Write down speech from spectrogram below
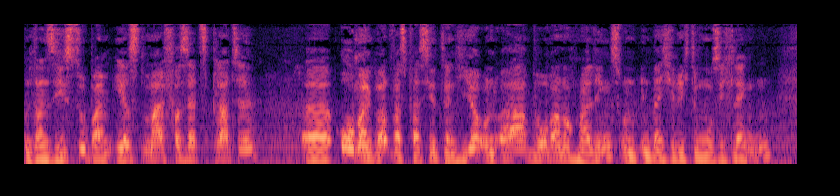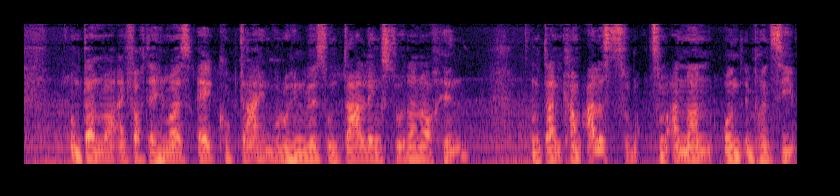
Und dann siehst du beim ersten Mal Versetzplatte, äh, oh mein Gott, was passiert denn hier? Und oh, wo war noch mal links und in welche Richtung muss ich lenken? Und dann war einfach der Hinweis, ey, guck dahin, wo du hin willst und da lenkst du dann auch hin. Und dann kam alles zum, zum anderen und im Prinzip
